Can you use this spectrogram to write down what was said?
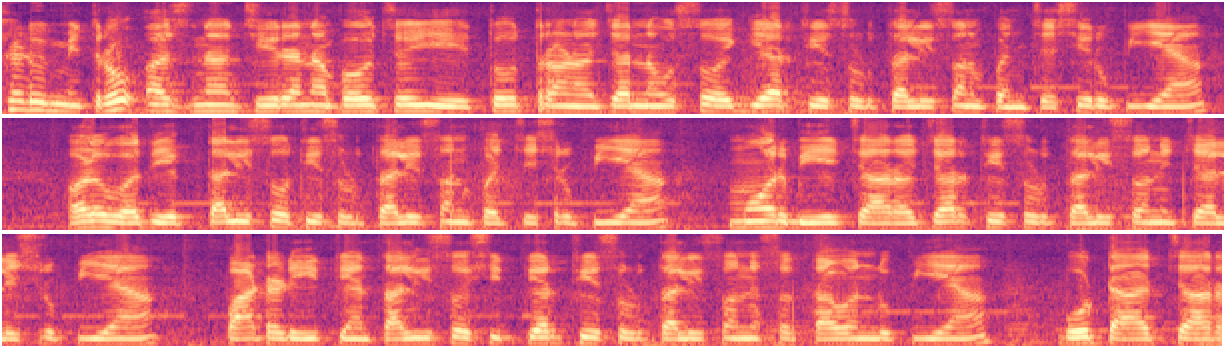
ખેડૂત મિત્રો, આજના જીરાના ભાવ જોઈએ તો ત્રણ હજાર નવસો અગિયારથી સુડતાલીસો પંચ્યાસી રૂપિયા, હળવદ એકતાલીસોથી સુડતાલીસો પચીસ રૂપિયા, મોરબી ચાર હજારથી સુડતાલીસો ચાલીસ રૂપિયા પાટડી તેતાલીસો સિત્તેરથી સુડતાલીસો ને સત્તાવન રૂપિયા, બોટાદ ચાર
